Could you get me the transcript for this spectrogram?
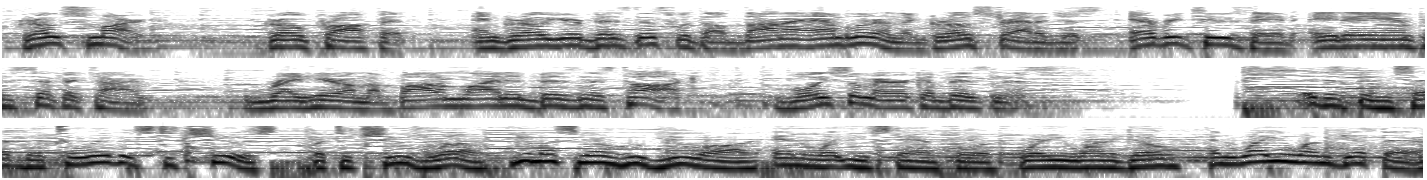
Grow smart. Grow profit and grow your business with Eldonna Ambler and the Growth Strategist every Tuesday at 8 a.m. Pacific Time, right here on the Bottom Line in Business Talk, Voice America Business. It has been said that to live is to choose, but to choose well, you must know who you are and what you stand for, where you want to go, and why you want to get there.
